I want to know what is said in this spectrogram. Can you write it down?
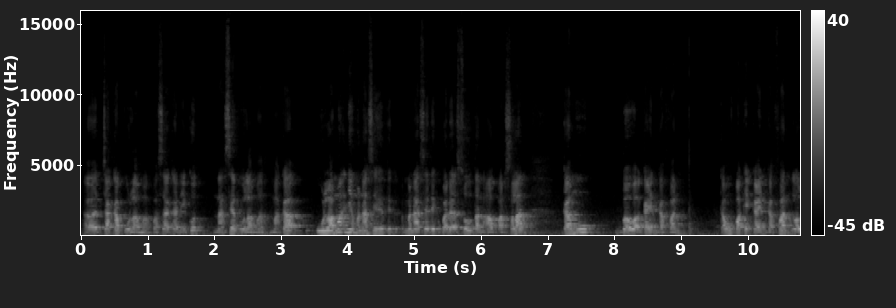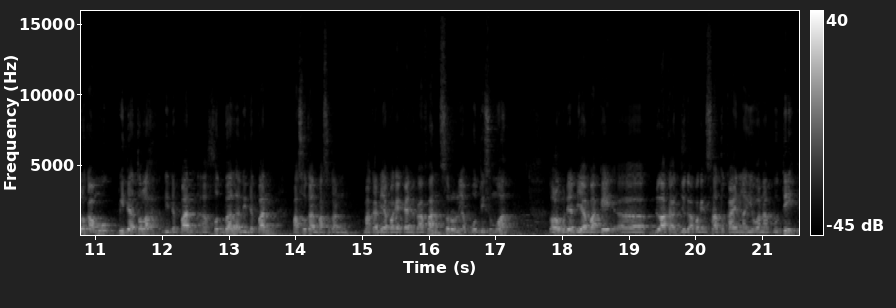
e, cakap ulama, pasti akan ikut nasihat ulama. Maka ulamanya menasihati, menasihati kepada Sultan Alp Arslan, kamu bawa kain kafan, kamu pakai kain kafan lalu kamu pidatolah di depan uh, khutbah lah di depan pasukan-pasukan. Maka dia pakai kain kafan seluruhnya putih semua. Lalu kemudian dia pakai uh, belakang juga pakai satu kain lagi warna putih.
